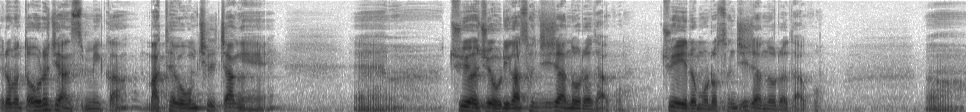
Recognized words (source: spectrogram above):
여러분 떠오르지 않습니까? 마태복음 7장에 에, 주여 주여 우리가 선지자 노릇하고 주의 이름으로 선지자 노릇하고 어,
